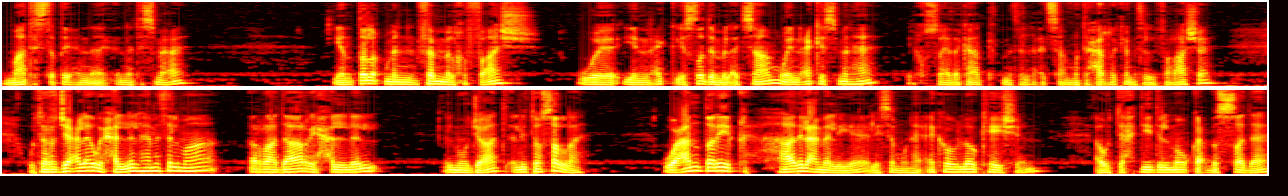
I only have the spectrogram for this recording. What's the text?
ما تستطيع أن, تسمعه. ينطلق من فم الخفاش وينعك يصطدم بالأجسام وينعكس منها خصوصا إذا كانت مثل أجسام متحركة مثل الفراشة. وترجع له ويحللها مثل ما الرادار يحلل الموجات اللي توصل له. وعن طريق هذه العملية اللي يسمونها echolocation أو تحديد الموقع بالصدى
